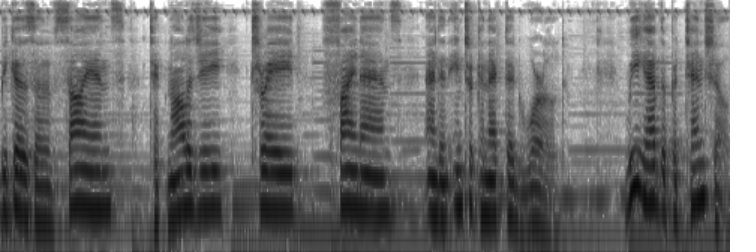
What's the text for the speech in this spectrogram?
because of science, technology, trade, finance, and an interconnected world. We have the potential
